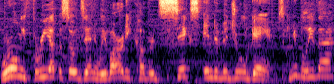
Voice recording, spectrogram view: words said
We're only three episodes in, and we've already covered six individual games. Can you believe that?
